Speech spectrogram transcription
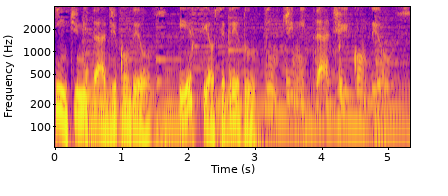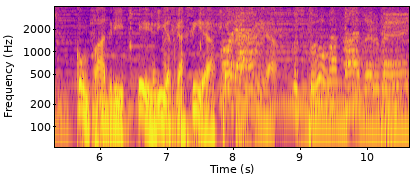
Intimidade com Deus. Esse é o segredo. Intimidade com Deus. com Padre Elias Garcia. Elias Garcia. Costuma fazer bem.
